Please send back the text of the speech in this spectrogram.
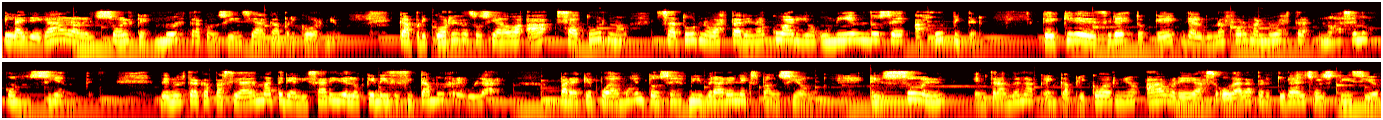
la llegada del Sol, que es nuestra conciencia a Capricornio. Capricornio es asociado a Saturno. Saturno va a estar en Acuario uniéndose a Júpiter. ¿Qué quiere decir esto? Que de alguna forma nuestra, nos hacemos conscientes de nuestra capacidad de materializar y de lo que necesitamos regular para que podamos entonces vibrar en expansión. El Sol entrando en, Capricornio, abre o da la apertura del solsticio,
